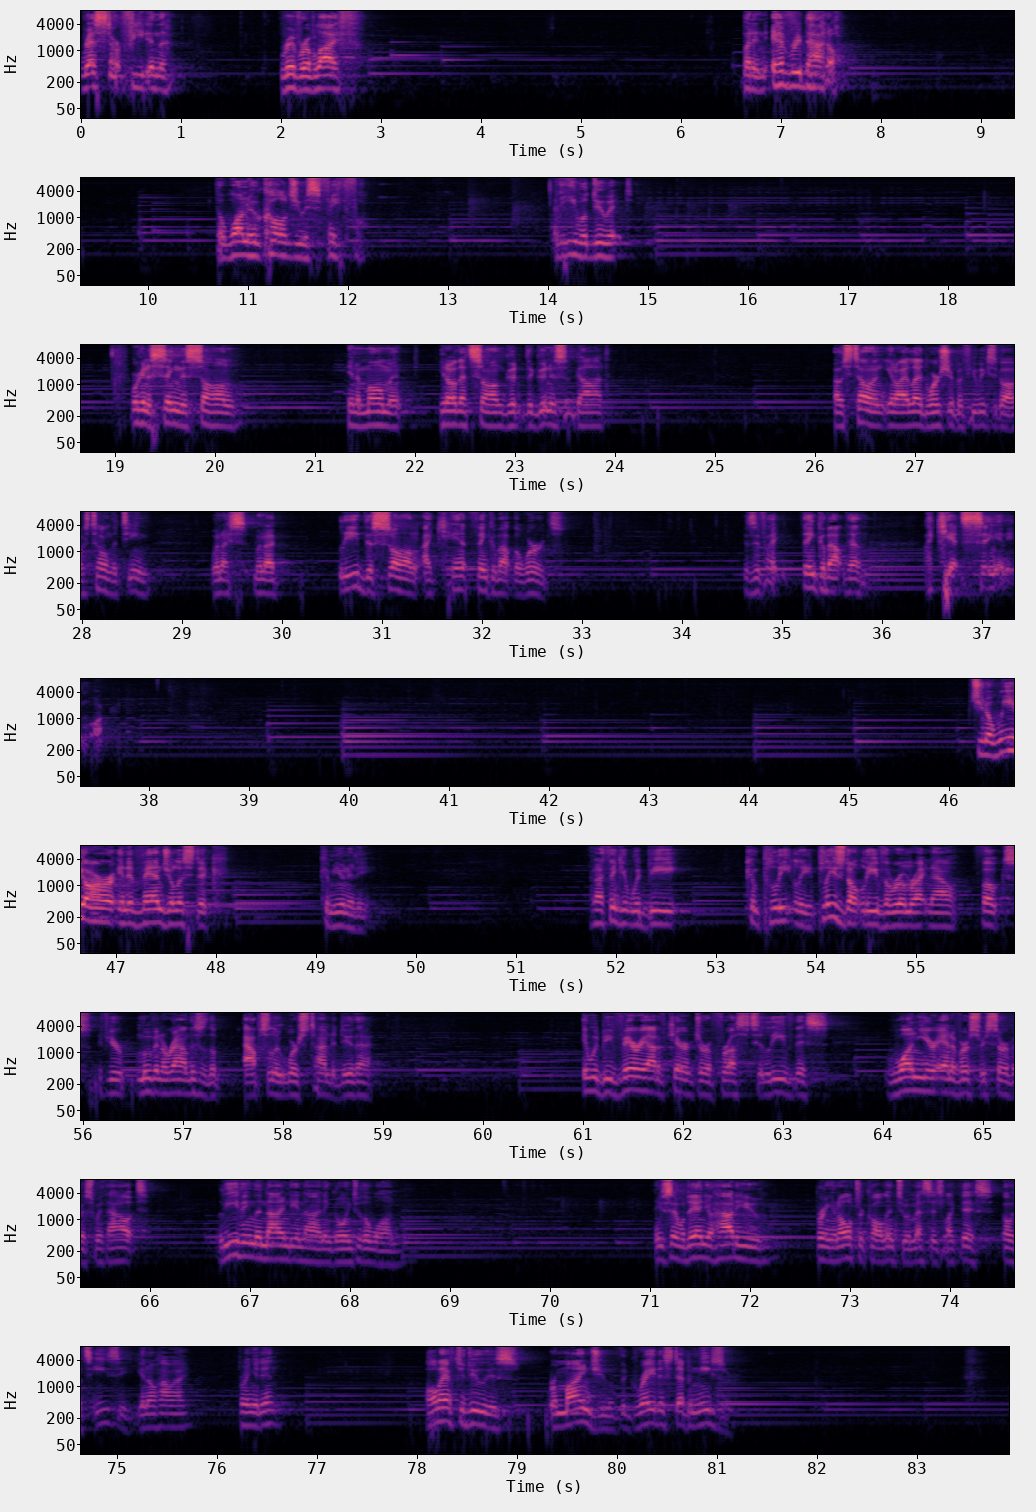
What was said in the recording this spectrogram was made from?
rest our feet in the river of life. But in every battle, the one who called you is faithful, and he will do it. We're going to sing this song in a moment. You know that song, Good, The Goodness of God? I was telling, you know, I led worship a few weeks ago. I was telling the team, when I, when I lead this song, I can't think about the words. Because if I think about them, I can't sing anymore. But you know, we are an evangelistic community. And I think it would be completely, please don't leave the room right now, folks. If you're moving around, this is the absolute worst time to do that. It would be very out of character for us to leave this one year anniversary service without leaving the 99 and going to the one. And you say, Well, Daniel, how do you bring an altar call into a message like this? Oh, it's easy. You know how I bring it in? All I have to do is remind you of the greatest Ebenezer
